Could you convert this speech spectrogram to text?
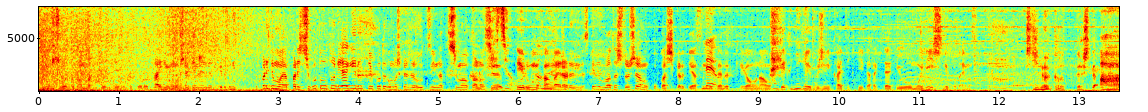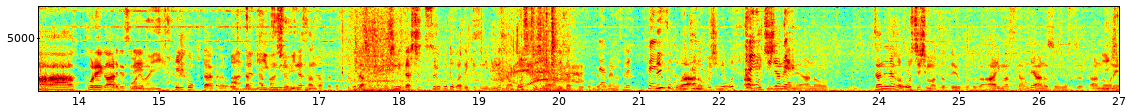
勤しようと頑張ってくれているところ、大変申し訳ないんですけれども、やっぱりでも、やっぱり仕事を取り上げるっていうことがもしかしたら鬱になってしまう可能性っていうのも考えられるんですけれども、私としてはもうここはしっかりと休んでいただいて、怪我を治して、えー無事に帰ってきていただきたいという思いで石でございます。しなかったして、あー、これがあれですね。ヘリコプターから落ちた B 組の皆さんだったと。ということは、無事に脱出することができずに皆さん落ちてしまっていたということでございますね。ということは、あの、無事に落ち、あ、無事じゃないね、あの、残念ながら落ちてしまったということがありますので、あの、そう、あのね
